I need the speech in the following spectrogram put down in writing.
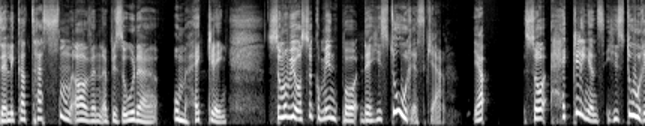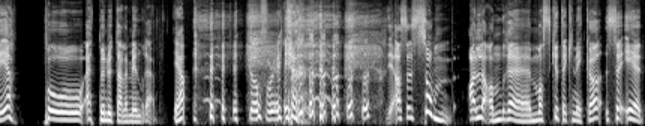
delikatessen av en episode om hekling, så må vi også komme inn på det historiske. Ja. Så heklingens historie på ett minutt eller mindre. ja. Go for it. altså, som alle andre masketeknikker, så er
